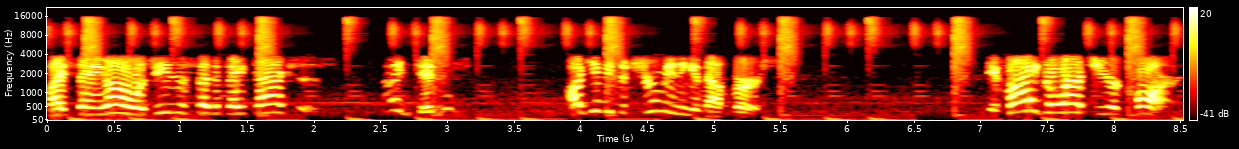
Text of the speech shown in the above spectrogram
by saying, oh, well, Jesus said to pay taxes. I didn't. I'll give you the true meaning of that verse. If I go out to your car,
